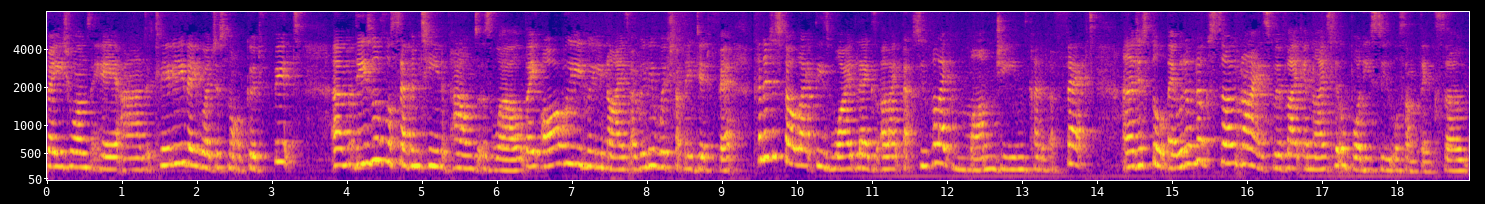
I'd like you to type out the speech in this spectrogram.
beige ones here and clearly they were just not a good fit. Um, these are for £17 as well. They are really, really nice. I really wish that they did fit. Kind of just felt like these wide legs are like that super like mum jeans kind of effect. And I just thought they would have looked so nice with like a nice little bodysuit or something. So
